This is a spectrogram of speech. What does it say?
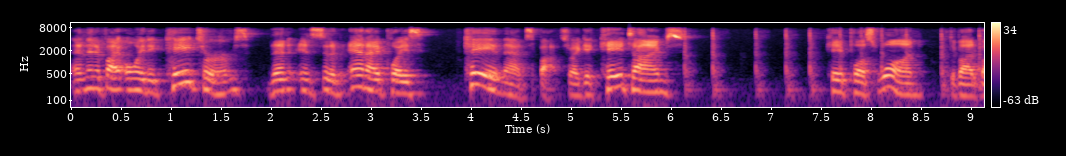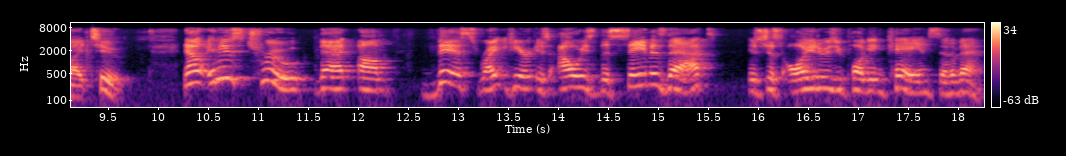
And then if I only did k terms, then instead of n, I place k in that spot. So I get k times k plus 1 divided by 2. Now, it is true that um, this right here is always the same as that. It's just all you do is you plug in k instead of n.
